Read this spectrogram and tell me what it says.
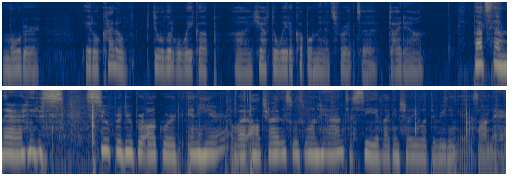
motor, it'll kind of do a little wake up. Uh, you have to wait a couple minutes for it to die down that's them there. It is super duper awkward in here, but I'll try this with one hand to see if I can show you what the reading is on there.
